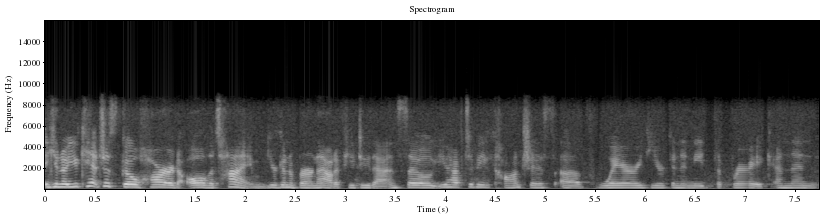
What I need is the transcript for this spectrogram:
you know you can't just go hard all the time. You're going to burn out if you do that. And so you have to be conscious of where you're going to need the break and then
